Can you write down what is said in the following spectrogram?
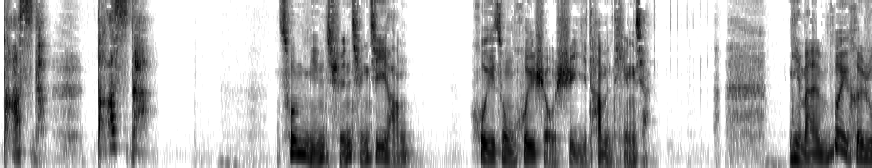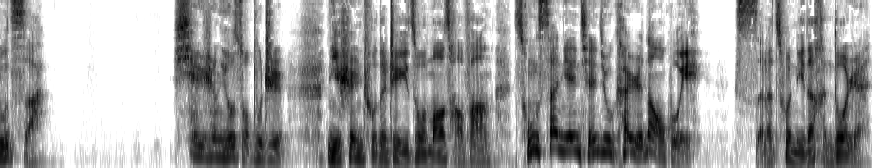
打死他！打死他！村民群情激昂，徽宗挥手示意他们停下。你们为何如此啊？先生有所不知，你身处的这一座茅草房，从三年前就开始闹鬼。死了村里的很多人，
